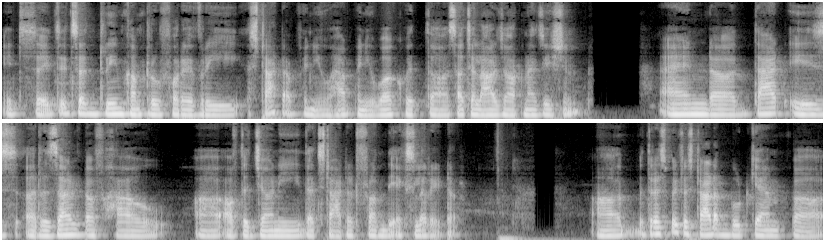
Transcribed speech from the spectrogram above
it's it's it's a dream come true for every startup when you have when you work with uh, such a large organization. And uh, that is a result of how uh, of the journey that started from the accelerator. Uh, with respect to startup bootcamp, uh,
